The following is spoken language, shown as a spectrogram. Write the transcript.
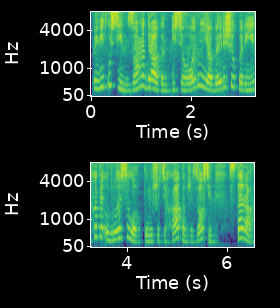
Привіт усім! З вами Драгон, і сьогодні я вирішив переїхати у друге село, тому що ця хата вже зовсім стара.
